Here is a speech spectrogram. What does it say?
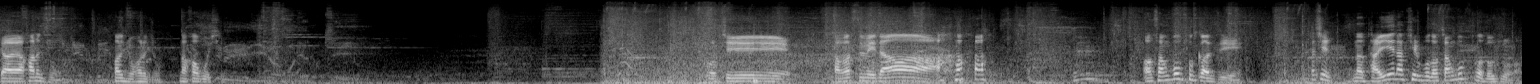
야야 하는 중. 하는 중 하는 중나 가고 있어. 그렇지. 반갑습니다. 아 쌍버프까지. 사실 난 다이애나 킬보다 쌍버프가 더 좋아 아,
